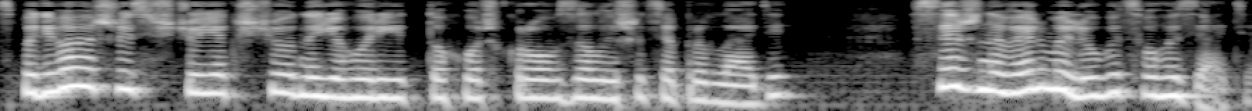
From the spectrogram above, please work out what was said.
сподіваючись, що якщо не його рід, то хоч кров залишиться при владі, все ж не вельми любить свого зятя.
